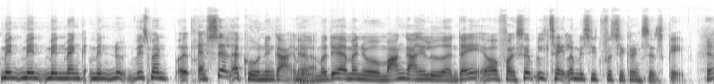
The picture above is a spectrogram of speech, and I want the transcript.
Men, men, men, man, men nu, hvis man er selv er kunde en gang imellem, ja. og det er man jo mange gange i løbet af en dag, og for eksempel taler med sit forsikringsselskab, ja.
